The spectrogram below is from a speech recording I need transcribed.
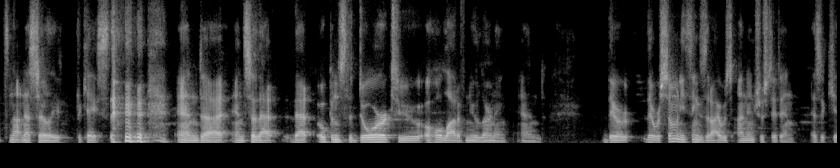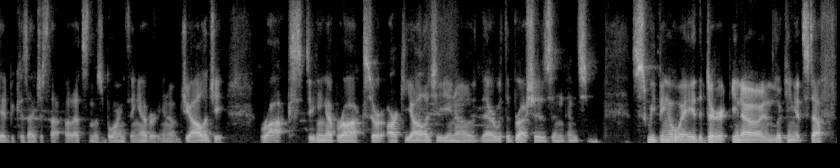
it's not necessarily the case and uh, and so that that opens the door to a whole lot of new learning and there there were so many things that I was uninterested in as a kid because I just thought oh that's the most boring thing ever you know geology rocks digging up rocks or archaeology you know there with the brushes and and sweeping away the dirt you know and looking at stuff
